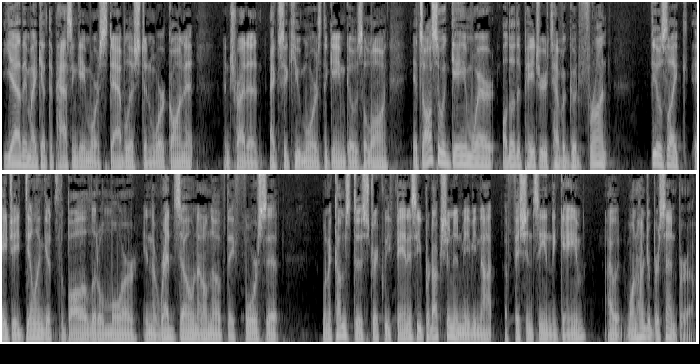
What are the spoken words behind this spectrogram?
yeah, they might get the passing game more established and work on it and try to execute more as the game goes along. It's also a game where, although the Patriots have a good front, feels like AJ Dillon gets the ball a little more in the red zone. I don't know if they force it. When it comes to strictly fantasy production and maybe not efficiency in the game, I would 100% Burrow.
